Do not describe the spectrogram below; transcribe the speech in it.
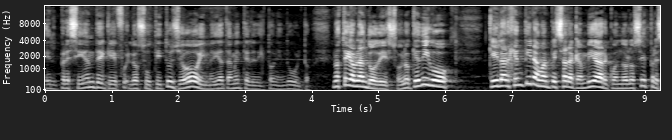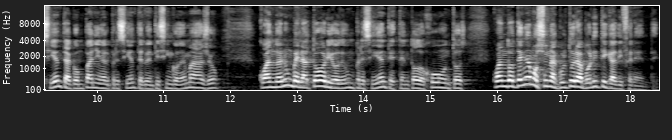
el presidente que fue- lo sustituyó inmediatamente le dictó un indulto. No estoy hablando de eso. Lo que digo que la Argentina va a empezar a cambiar cuando los expresidentes acompañen al presidente el 25 de mayo, cuando en un velatorio de un presidente estén todos juntos, cuando tengamos una cultura política diferente.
